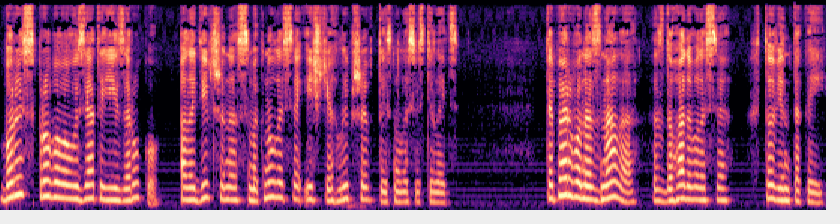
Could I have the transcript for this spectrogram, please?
Борис спробував узяти її за руку, але дівчина смикнулася і ще глибше втиснулась у стілець. Тепер вона знала, здогадувалася, хто він такий.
